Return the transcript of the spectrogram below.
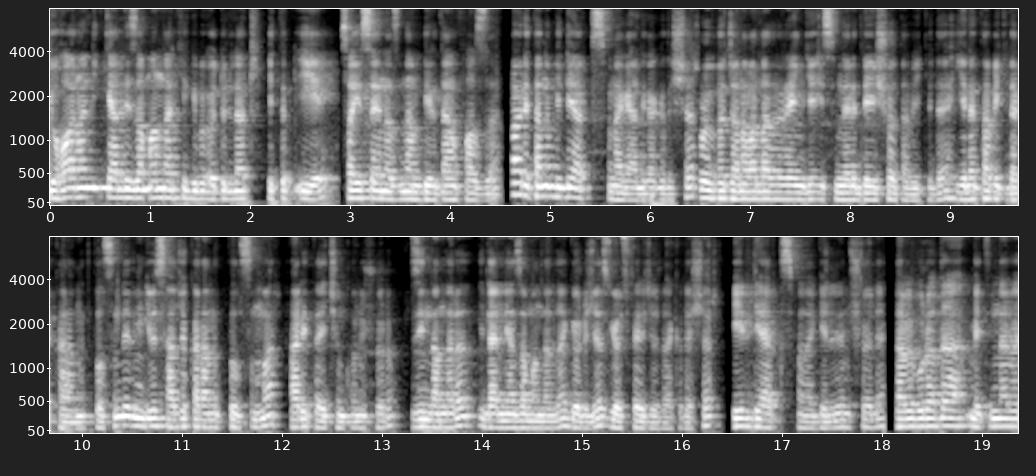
Yohana'nın ilk geldiği zamanlarki gibi ödüller bir tık iyi. Sayısı en azından birden fazla. Haritanın bir diğer kısmına geldik arkadaşlar. Burada canavarların rengi, isimleri değişiyor tabii ki de. Yine tabii ki de karanlık tılsım. Dediğim gibi sadece karanlık tılsım var. Harita için konuşuyorum. Zindanları ilerleyen zamanlarda göreceğiz, göstereceğiz arkadaşlar. Bir diğer kısmına gelelim şöyle. Tabii burada metinler ve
